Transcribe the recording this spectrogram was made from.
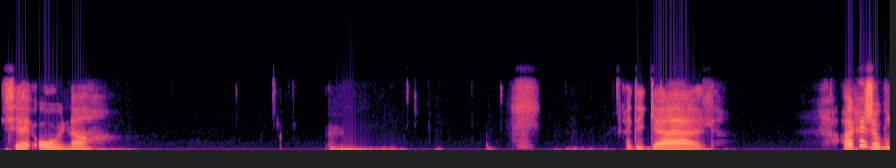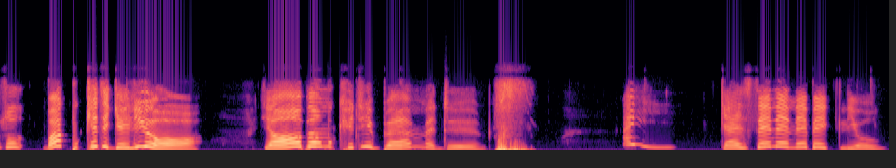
Şey oyna. Hadi gel. Arkadaşlar bu da... Bak bu kedi geliyor. Ya ben bu kediyi beğenmedim. Ay. Gelsene ne bekliyorsun?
